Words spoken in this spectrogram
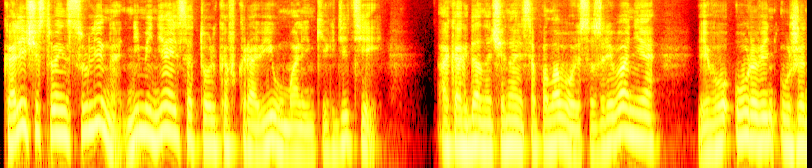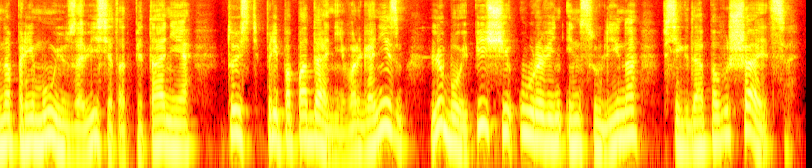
Количество инсулина не меняется только в крови у маленьких детей, а когда начинается половое созревание, его уровень уже напрямую зависит от питания, то есть при попадании в организм любой пищи уровень инсулина всегда повышается –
